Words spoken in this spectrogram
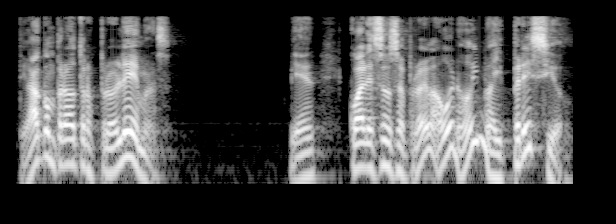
Te va a comprar otros problemas. Bien, ¿cuáles son esos problemas? Bueno, hoy no hay precio.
